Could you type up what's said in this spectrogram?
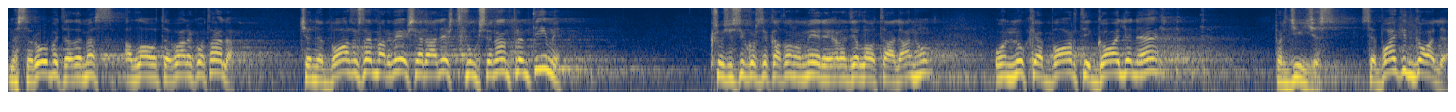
mes robit edhe mes Allahut tebareke ue teala. Që në bazë të kësaj marrëveshje realisht funksionon premtimi. Kështu që sikurse ka thonë Omeri radiallahu ta'ala anhu, unë nuk e barti gajlen e përgjigjes, s'e baj këtë gajle,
